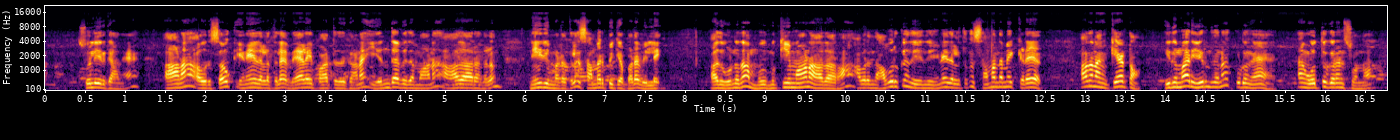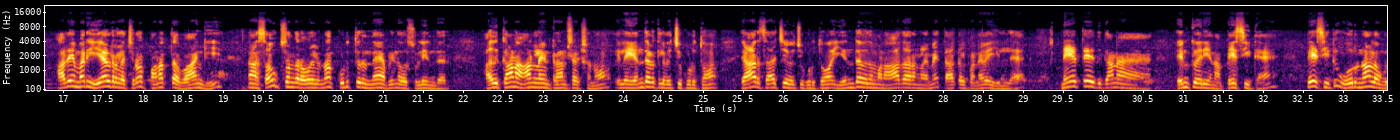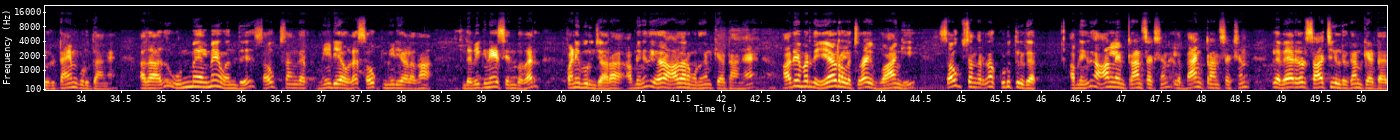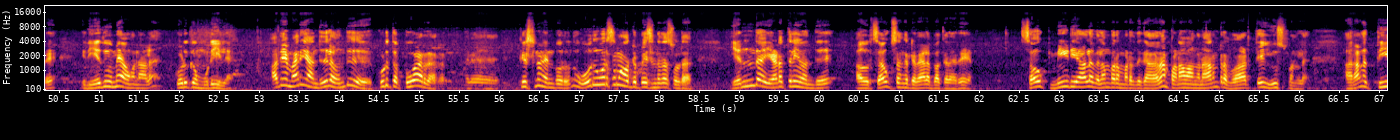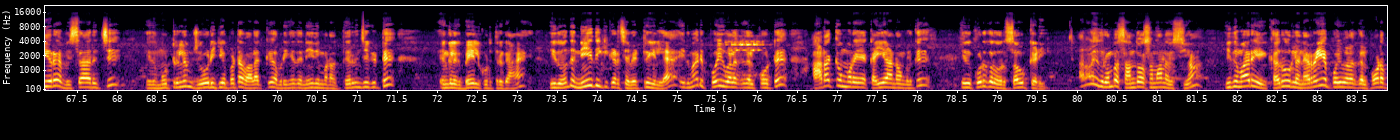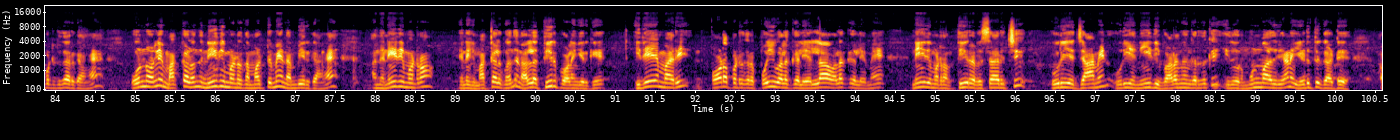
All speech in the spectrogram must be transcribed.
சொல்லியிருக்காங்க. ஆனால் அவர் சவுக் இணையதளத்தில் வேலை பார்த்ததுக்கான எந்த விதமான ஆதாரங்களும் நீதிமன்றத்தில் சமர்ப்பிக்கப்படவில்லை. அது ஒன்று தான் மு முக்கியமான ஆதாரம். அவர் இந்த அவருக்கும் இந்த இந்த இணையதளத்துக்கும் சம்மந்தமே கிடையாது. அதை நாங்கள் கேட்டோம். இது மாதிரி இருந்ததுன்னா கொடுங்க. நாங்கள் ஒத்துக்கிறோன்னு சொன்னோம். அதே மாதிரி ஏழரை லட்ச ரூபா பணத்தை வாங்கி நான் சவுக் சங்கர் அவர்களிடம் தான் கொடுத்துருந்தேன் அப்படின்னு அவர் சொல்லியிருந்தார். அதுக்கான ஆன்லைன் டிரான்சாக்ஷனோ இல்லை எந்த இடத்துல வச்சு கொடுத்தோம் யார் சாட்சியை வச்சு கொடுத்தோம் எந்த விதமான ஆதாரங்களுமே தாக்கல் பண்ணவே இல்லை. நேற்றே இதுக்கான என்கொயரியை நான் பேசிட்டேன். பேசிட்டு ஒரு நாள் அவங்களுக்கு டைம் கொடுத்தாங்க. அதாவது உண்மையிலுமே வந்து சவுக் சங்கர் மீடியாவில் சவுக் மீடியாவில் தான் இந்த விக்னேஷ் என்பவர் பணிபுரிஞ்சாரா அப்படிங்கிறது ஏதாவது ஆதாரம் கொடுங்கன்னு கேட்டாங்க. அதே மாதிரி இந்த ஏழரை லட்ச ரூபாய் வாங்கி சவுக் சங்கர் தான் கொடுத்துருக்கார் அப்படிங்கிறது ஆன்லைன் டிரான்சாக்ஷன் இல்லை பேங்க் டிரான்சாக்ஷன் இல்லை வேறு ஏதாவது சாட்சிகள் இருக்கான்னு கேட்டார். இது எதுவுமே அவங்களால கொடுக்க முடியல. அதே மாதிரி அந்த இதில் வந்து கொடுத்த புகார்தாரர் கிருஷ்ணன் என்பவர் வந்து ஒரு வருஷமாக அவர்கிட்ட பேசினதான் சொல்கிறார் எந்த இடத்துலையும் வந்து அவர் சவுக் சங்கர்கிட்ட வேலை பார்க்குறாரு. சவுக் மீடியாவில் விளம்பரம் பண்ணுறதுக்காக தான் பணம் வாங்கினார்ன்ற வார்த்தையை யூஸ் பண்ணல. அதனால் தீர விசாரித்து இது முற்றிலும் ஜோடிக்கப்பட்ட வழக்கு அப்படிங்கிறத நீதிமன்றம் தெரிஞ்சுக்கிட்டு எங்களுக்கு பெயில் கொடுத்துருக்காங்க. இது வந்து நீதிக்கு கிடைச்ச வெற்றி இல்லை. இது மாதிரி பொய் வழக்குகள் போட்டு அடக்குமுறையை கையாண்டவங்களுக்கு இது கொடுக்குற ஒரு சவுக்கடி. அதனால் இது ரொம்ப சந்தோஷமான விஷயம். இது மாதிரி கரூரில் நிறைய பொய் வழக்குகள் போடப்பட்டுட்டு தான் இருக்காங்க. ஒன்று ஒன்லி மக்கள் வந்து நீதிமன்றத்தை மட்டுமே நம்பியிருக்காங்க. அந்த நீதிமன்றம் இன்றைக்கி மக்களுக்கு வந்து நல்ல தீர்ப்பு வழங்கியிருக்கு. இதே மாதிரி போடப்பட்டிருக்கிற பொய் வழக்குகள் எல்லா வழக்குகளையுமே நீதிமன்றம் தீர விசாரித்து உரிய ஜாமீன் உரிய நீதி வழங்குங்கிறதுக்கு இது ஒரு முன்மாதிரியான எடுத்துக்காட்டு.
